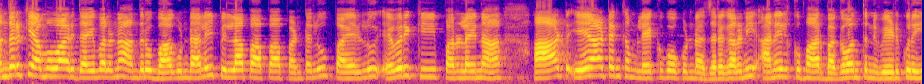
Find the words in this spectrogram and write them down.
అందరికీ అమ్మవారి దయ వలన అందరూ బాగుండాలి. పిల్ల పాప పంటలు పైరులు ఎవరికి పనులైనా ఆట ఏ ఆటంకం లేకపోకుండా జరగాలని అనిల్ కుమార్ భగవంతుని వేడుకుని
